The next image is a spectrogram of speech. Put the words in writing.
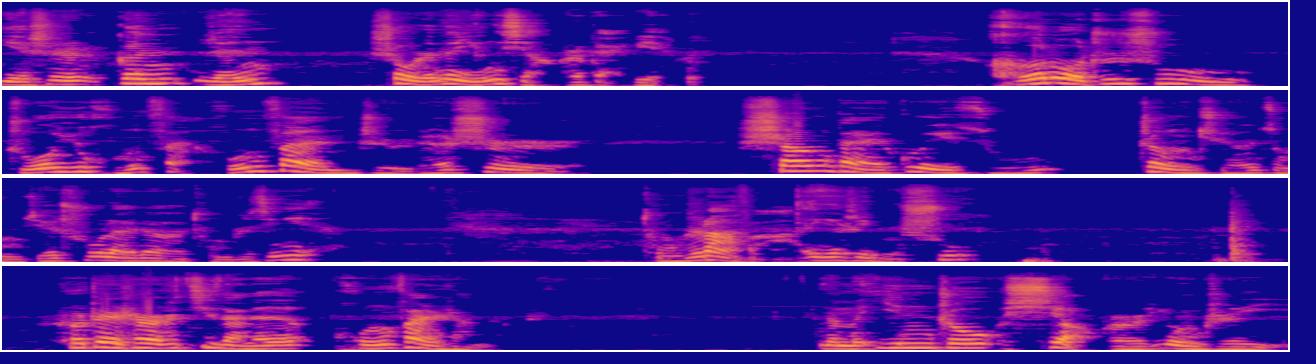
也是跟人受人的影响而改变。河洛之书着于洪范，洪范指的是商代贵族。政权总结出来的统治经验，统治大法应该是一本书。说这事儿是记载在洪范上的。那么殷周孝而用之矣。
